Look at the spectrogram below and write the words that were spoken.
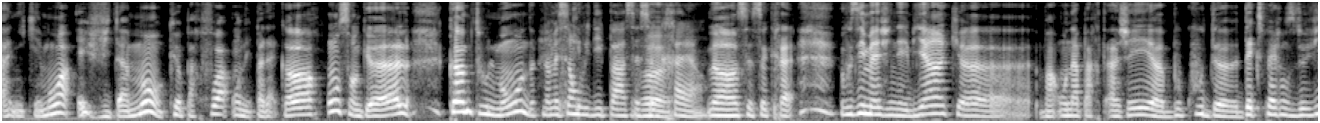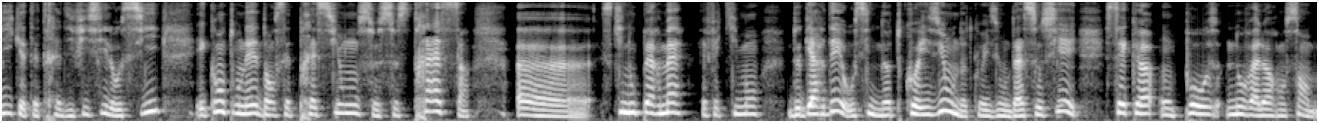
Annick et moi, évidemment que parfois on n'est pas d'accord, on s'engueule, comme tout le monde. Non mais ça on vous dit pas, c'est secret. Hein. Non, c'est secret. Vous imaginez bien que ben, on a partagé euh, beaucoup d'expériences de, vie qui étaient très difficiles aussi. Et quand on est dans cette pression, ce, stress, euh, ce qui nous permet effectivement de garder aussi notre cohésion, notre cohésion d'associés, c'est qu'on pose nos valeurs ensemble.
